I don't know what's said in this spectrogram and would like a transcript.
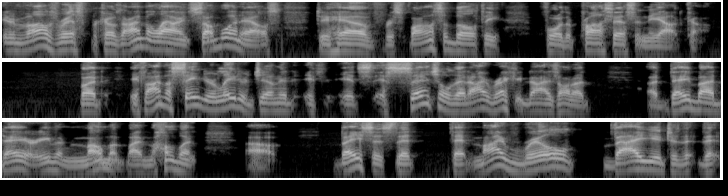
it involves risk because I'm allowing someone else to have responsibility for the process and the outcome. But if I'm a senior leader, Jim, it, it, it's essential that I recognize on a, a day by day or even moment by moment uh, basis that that my real value to the, the,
